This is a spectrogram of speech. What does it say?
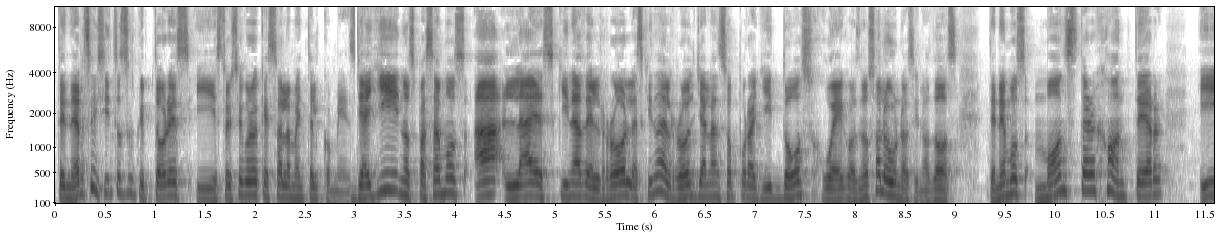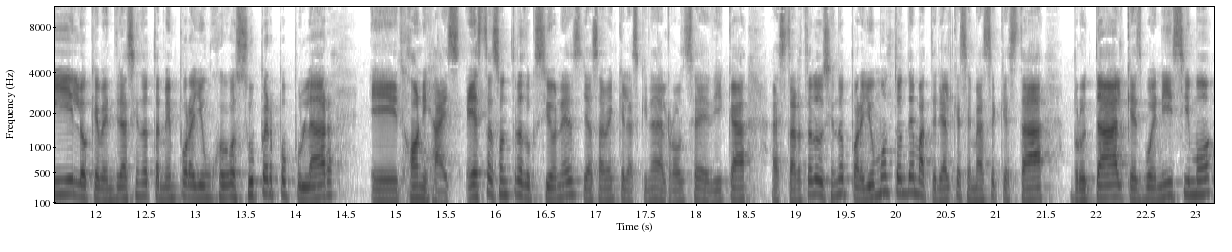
tener 600 suscriptores y estoy seguro que es solamente el comienzo. De allí nos pasamos a la esquina del rol. La esquina del rol ya lanzó por allí dos juegos, no solo uno, sino dos. Tenemos Monster Hunter y lo que vendría siendo también por ahí un juego súper popular eh, Honey Heist. Estas son traducciones, ya saben que la esquina del rol se dedica a estar traduciendo por ahí un montón de material que se me hace que está brutal, que es buenísimo.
